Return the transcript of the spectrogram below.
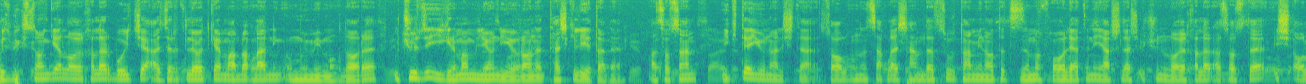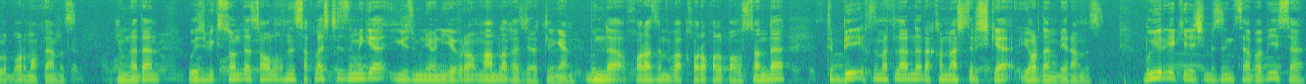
o'zbekistonga loyihalar bo'yicha ajratilayotgan mablag'larning umumiy miqdori 320 million yevroni tashkil etadi. Asosan ikkita yo'nalishda sog'liqni saqlash hamda suv ta'minoti tizimi faoliyatini yaxshilash uchun loyihalar asosida ish olib bormoqdamiz. Jumladan o'zbekistonda sog'liqni saqlash tizimiga 100 million yevro mablag' ajratilgan. Bunda xorazm va qoraqalpog'istonda tibbiy xizmatlarni raqamlashtirishga yordam beramiz. Bu yerga kelishimizning sababi esa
